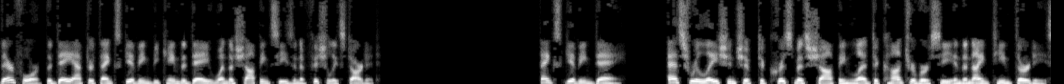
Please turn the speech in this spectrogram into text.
Therefore, the day after Thanksgiving became the day when the shopping season officially started. Thanksgiving Day S relationship to Christmas shopping led to controversy in the 1930s.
